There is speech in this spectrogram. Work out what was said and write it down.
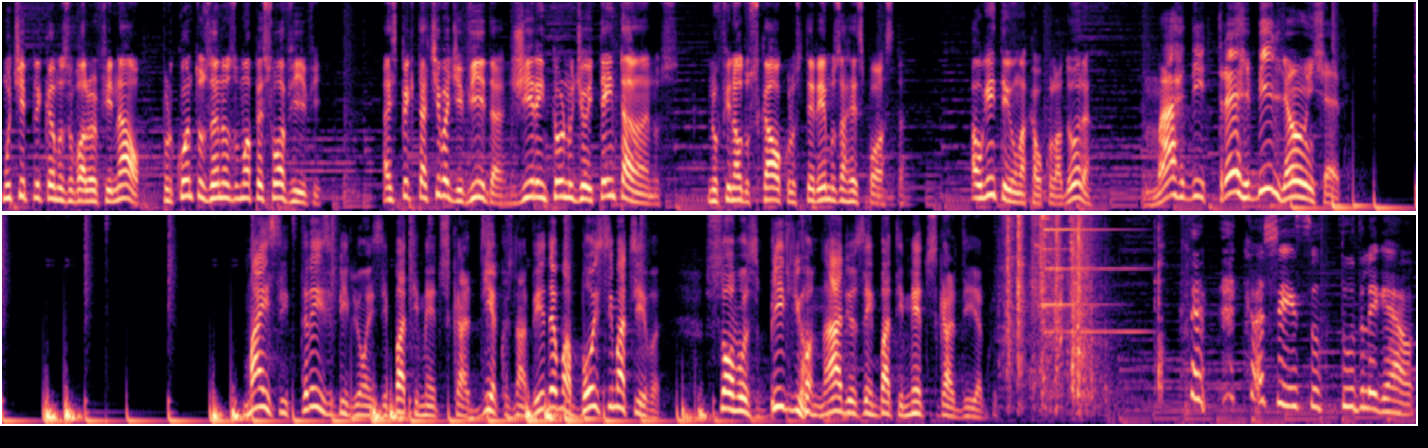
multiplicamos o valor final por quantos anos uma pessoa vive. A expectativa de vida gira em torno de 80 anos. No final dos cálculos, teremos a resposta. Alguém tem uma calculadora? Mais de 3 bilhões, chefe. Mais de 3 bilhões de batimentos cardíacos na vida é uma boa estimativa. Somos bilionários em batimentos cardíacos. Eu achei isso tudo legal.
